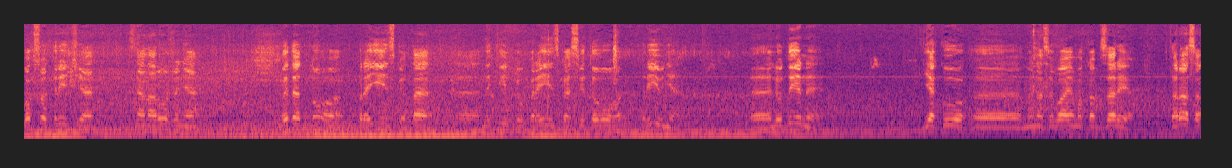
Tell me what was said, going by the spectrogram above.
200-річчя з дня народження видатного українського та не тільки українського а світового рівня е, людини, яку е, ми називаємо Кобзарем Тараса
